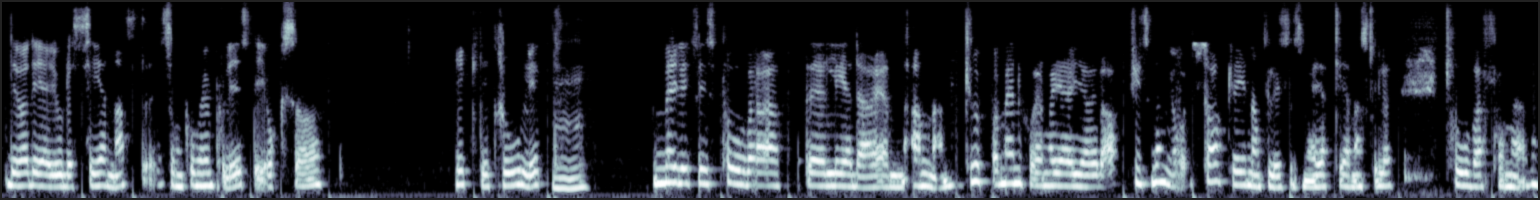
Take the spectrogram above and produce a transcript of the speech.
Det var det jag gjorde senast som kommunpolis. Det är också riktigt roligt. Mm möjligtvis prova att eh, leda en annan grupp av människor än vad jag gör idag. Det finns många saker inom polisen som jag jättegärna skulle prova framöver.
